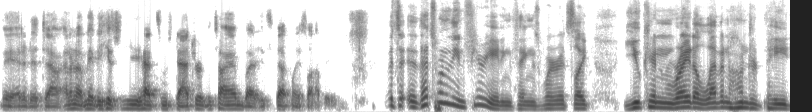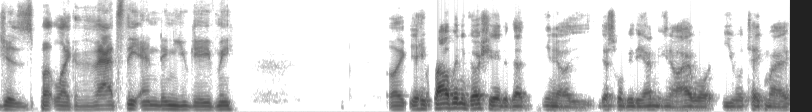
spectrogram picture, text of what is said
they edited it down. I don't know. Maybe his, he had some stature at the time, but it's definitely sloppy. It's, that's one of the infuriating things where it's like you can write 1,100 pages, but like that's the ending you gave me. Like yeah, he probably negotiated that. You know, this will be the end. You know, I will. You will take my.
